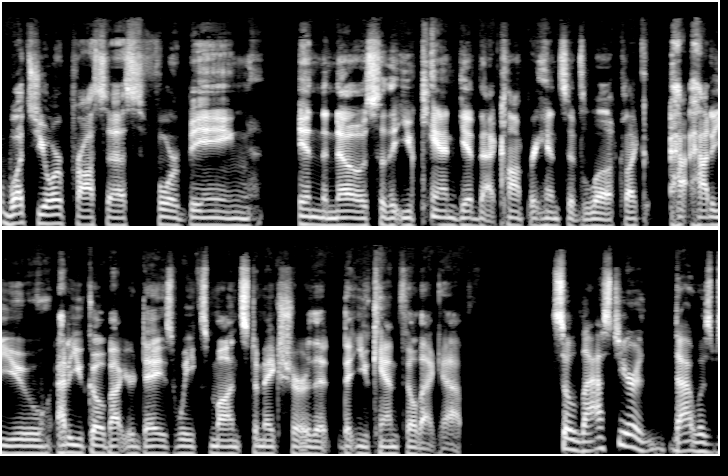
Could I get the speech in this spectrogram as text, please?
What's your process for being in the know so that you can give that comprehensive look? Like how, how do you how do you go about your days, weeks, months to make sure that that you can fill that gap? So last year that was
